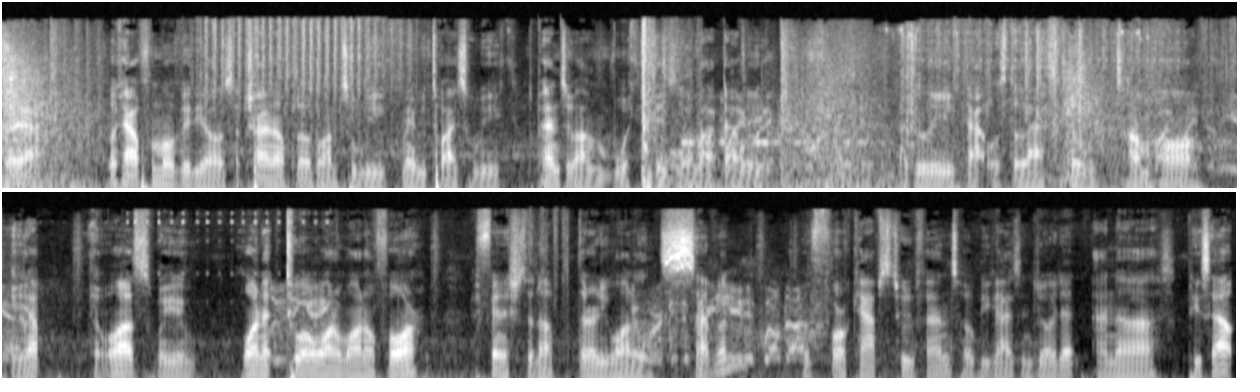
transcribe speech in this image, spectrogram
So yeah, look out for more videos. I try and upload once a week, maybe twice a week. Depends if I'm wicked busy or not that week. I believe that was the last kill with Hall. Yep, it was. We won it 201 104. I Finished it up 31 and 7 with four caps, two defense. Hope you guys enjoyed it, and uh, peace out.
